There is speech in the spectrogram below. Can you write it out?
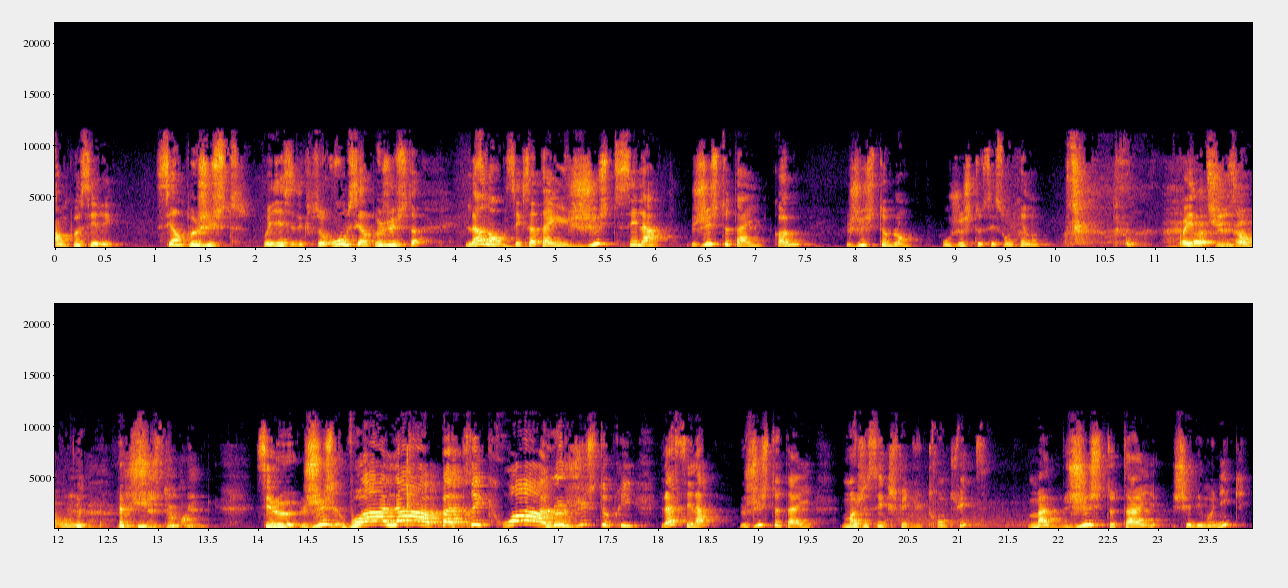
un peu serrée. C'est un peu juste. Vous voyez cette expression Oh, c'est un peu juste. Là, non, c'est que sa taille juste, c'est la juste taille, comme juste blanc. Ou juste, c'est son prénom. Vous voyez Là, tu les as. Juste prix. C'est le juste. Voilà, Patrick Roy, le juste prix. Là, c'est la juste taille. Moi, je sais que je fais du 38. Ma juste taille chez Démonique,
